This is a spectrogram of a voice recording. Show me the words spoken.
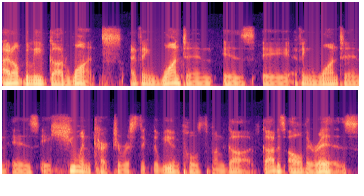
I don't believe God wants. I think wanton is a I think wanton is a human characteristic that we've imposed upon God. God is all there is.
